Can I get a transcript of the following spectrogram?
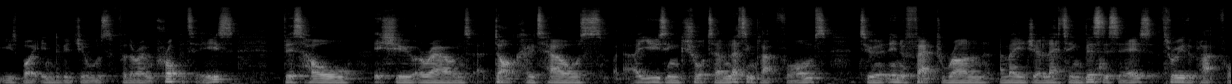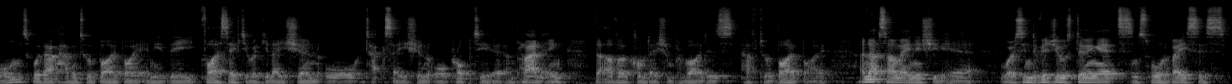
used by individuals for their own properties, this whole issue around dark hotels are using short-term letting platforms to in effect run major letting businesses through the platforms without having to abide by any of the fire safety regulation or taxation or property uh, and planning that other accommodation providers have to abide by. And that's our main issue here. Whereas individuals doing it on a smaller basis,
